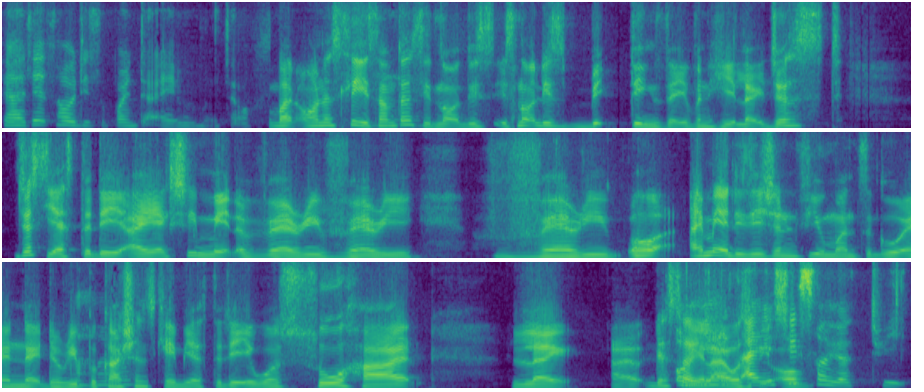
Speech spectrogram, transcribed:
yeah, that's how disappointed I am with myself. But honestly, sometimes it's not this. It's not these big things that even hit. Like just, just yesterday, I actually made a very, very, very. Oh, I made a decision a few months ago, and like the repercussions came yesterday. It was so hard. Like I, that's Oh why yes, like, I was I actually off. saw your tweet.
